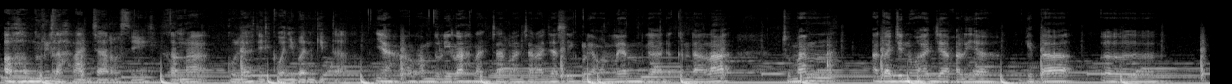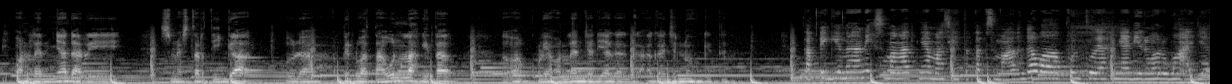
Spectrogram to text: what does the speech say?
Alhamdulillah lancar sih karena kuliah jadi kewajiban kita. Ya, alhamdulillah lancar-lancar aja sih kuliah online, nggak ada kendala. Cuman agak jenuh aja kali ya. Kita eh, online-nya dari semester 3 udah hampir 2 tahun lah kita eh, kuliah online jadi agak agak jenuh gitu. Tapi gimana nih semangatnya masih tetap semangat nggak walaupun kuliahnya di rumah-rumah aja?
